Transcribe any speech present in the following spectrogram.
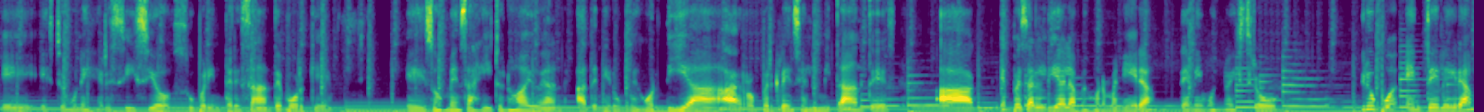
Eh, esto es un ejercicio súper interesante porque esos mensajitos nos ayudan a tener un mejor día, a romper creencias limitantes, a empezar el día de la mejor manera. Tenemos nuestro grupo en Telegram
